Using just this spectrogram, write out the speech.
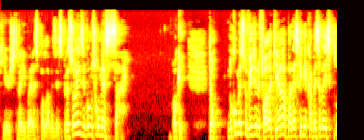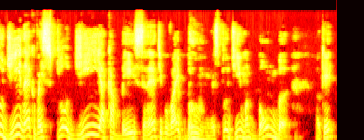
que eu extraí várias palavras e expressões e vamos começar. Ok, então, no começo do vídeo ele fala que ah, parece que minha cabeça vai explodir, né? Que vai explodir a cabeça, né? Tipo, vai, boom, explodir uma bomba, ok?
